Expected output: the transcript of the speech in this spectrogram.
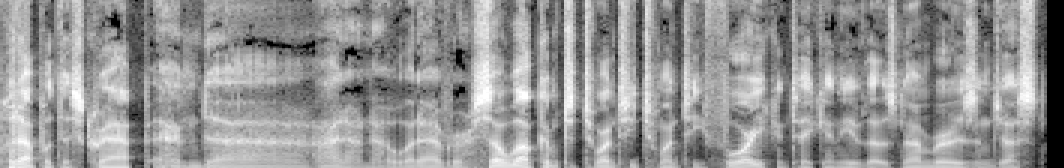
put up with this crap and uh, I don't know, whatever. So, welcome to 2024. You can take any of those numbers and just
